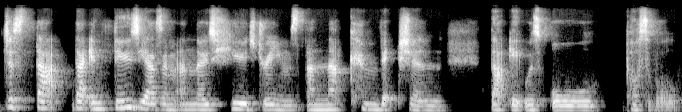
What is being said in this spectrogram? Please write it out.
just that that enthusiasm and those huge dreams and that conviction that it was all possible.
